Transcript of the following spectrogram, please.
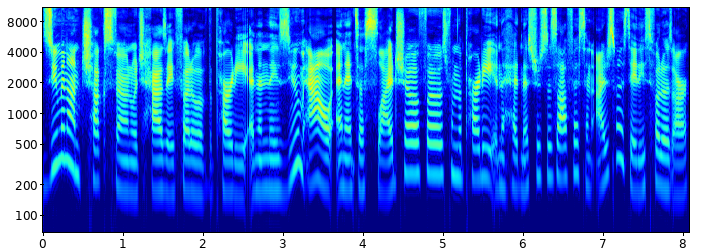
zoom in on Chuck's phone, which has a photo of the party, and then they zoom out, and it's a slideshow of photos from the party in the headmistress's office. And I just want to say these photos are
